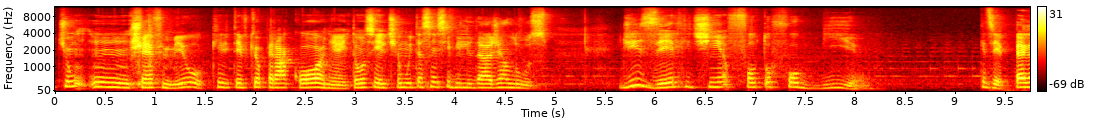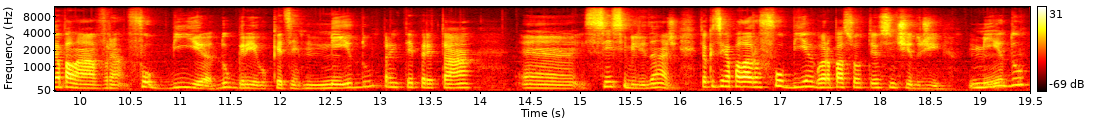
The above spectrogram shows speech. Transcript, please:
Tinha um, um chefe meu que ele teve que operar a córnea, então assim, ele tinha muita sensibilidade à luz. Diz ele que tinha fotofobia. Quer dizer, pega a palavra fobia do grego, quer dizer medo, para interpretar é, sensibilidade. Então quer dizer que a palavra fobia agora passou a ter o sentido de medo,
